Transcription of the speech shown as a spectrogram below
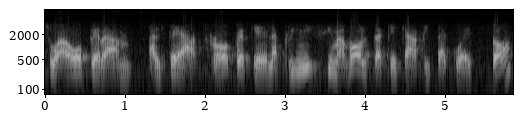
sua opera al teatro, perché è la primissima volta che capita questo,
